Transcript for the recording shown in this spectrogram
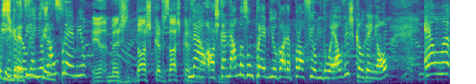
Discreto ele ganhou já um prémio. É, Mas de Oscars, Oscars. Não, Oscar não, mas um prémio agora para o filme do Elvis, que ele ganhou. Ela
